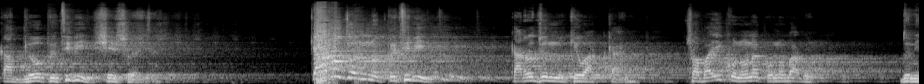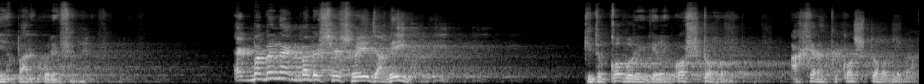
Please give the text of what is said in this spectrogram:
কাঁদলেও পৃথিবী শেষ হয়ে যায়। কারও জন্য পৃথিবী কারও জন্য কেউ আটকায় না। সবাই কোনো না কোনোভাবে দুনিয়া পার করে ফেলে। একভাবে না একভাবে শেষ হয়ে যাবেই। কিন্তু কবরে গেলে কষ্ট হবে, আখেরাতে কষ্ট হবে না।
